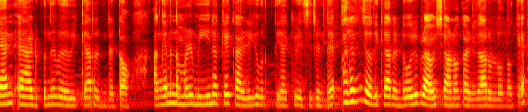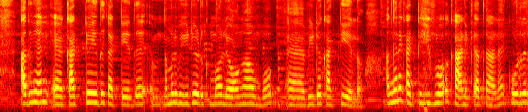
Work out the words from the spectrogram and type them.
ഞാൻ അടുപ്പിൽ നിന്ന് വേവിക്കാറുണ്ട് കേട്ടോ. അങ്ങനെ നമ്മൾ മീനൊക്കെ കഴുകി വൃത്തിയാക്കി വെച്ചിട്ടുണ്ട്. പലരും ചോദിക്കാറുണ്ട് ഒരു പ്രാവശ്യമാണോ കഴുകാറുള്ളൂ എന്നൊക്കെ. അത് ഞാൻ കട്ട് ചെയ്ത് കട്ട് ചെയ്ത് നമ്മൾ വീഡിയോ എടുക്കുമ്പോൾ ലോങ് ആകുമ്പോൾ വീഡിയോ കട്ട് ചെയ്യുമല്ലോ. അങ്ങനെ കട്ട് ചെയ്യുമ്പോൾ കാണിക്കാത്തതാണ്. കൂടുതൽ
